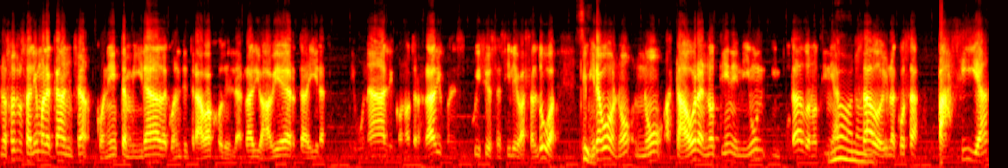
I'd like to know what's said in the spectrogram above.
nosotros salimos a la cancha con esta mirada, con este trabajo de la radio abierta, ir a tribunales, con otras radios, con el juicio de Cecilia Basaldúa, que mira vos, no, no, hasta ahora no tiene ni un imputado, no tiene acusado, de una cosa vacía,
